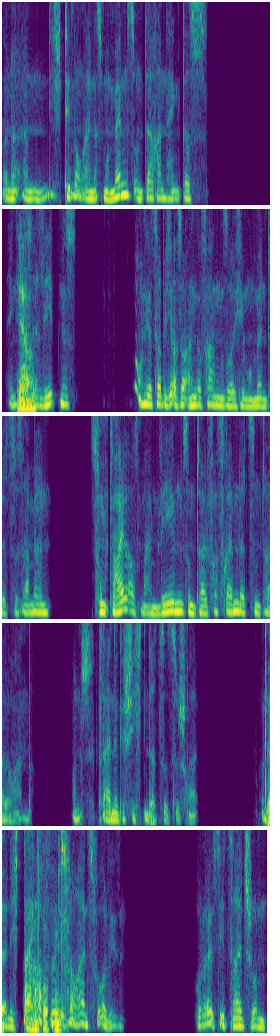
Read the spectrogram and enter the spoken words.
sondern an die Stimmung eines Moments und daran hängt das, hängt ja. das Erlebnis. Und jetzt habe ich also angefangen, solche Momente zu sammeln. Zum Teil aus meinem Leben, zum Teil verfremdet, zum Teil auch andere. Und kleine Geschichten dazu zu schreiben. Und wenn ich darf, würde ich noch eins vorlesen. Oder ist die Zeit schon?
